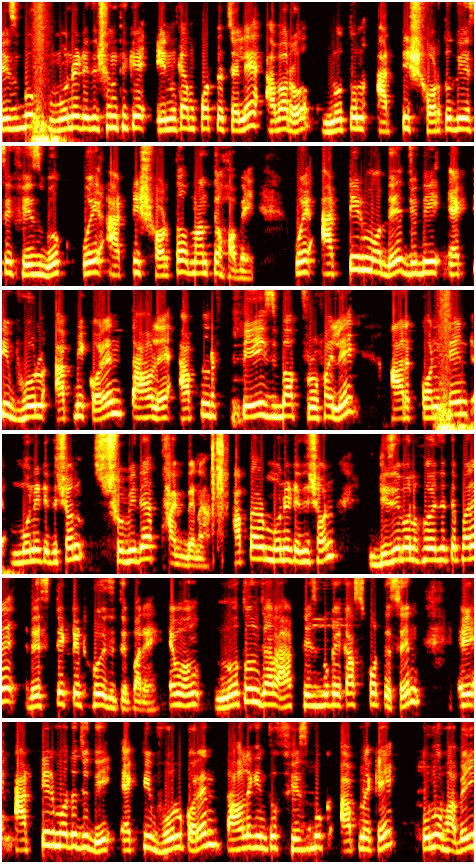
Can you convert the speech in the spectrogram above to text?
ফেসবুক মনিটাইজেশন থেকে ইনকাম করতে চাইলে আবারও নতুন আটটি শর্ত দিয়েছে ফেসবুক ওই আটটি শর্ত মানতে হবে। ওই আটটির মধ্যে যদি একটি ভুল আপনি করেন, তাহলে আপনার পেজ বা প্রোফাইলে আর কন্টেন্ট মনিটাইজেশন সুবিধা থাকবে না। আপনার মনিটাইজেশন ডিজেবল হয়ে যেতে পারে রেস্ট্রিক্টেড হয়ে যেতে পারে এবং নতুন যারা ফেসবুকে কাজ করতেছেন, এই আটটির মধ্যে যদি একটি ভুল করেন, তাহলে কিন্তু ফেসবুক আপনাকে কোনোভাবেই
